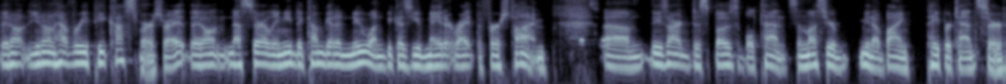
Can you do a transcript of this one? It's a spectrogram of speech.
they don't you don't have repeat customers right they don't necessarily need to come get a new one because you made it right the first time right. um, these aren't disposable tents unless you're you know buying paper tents or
